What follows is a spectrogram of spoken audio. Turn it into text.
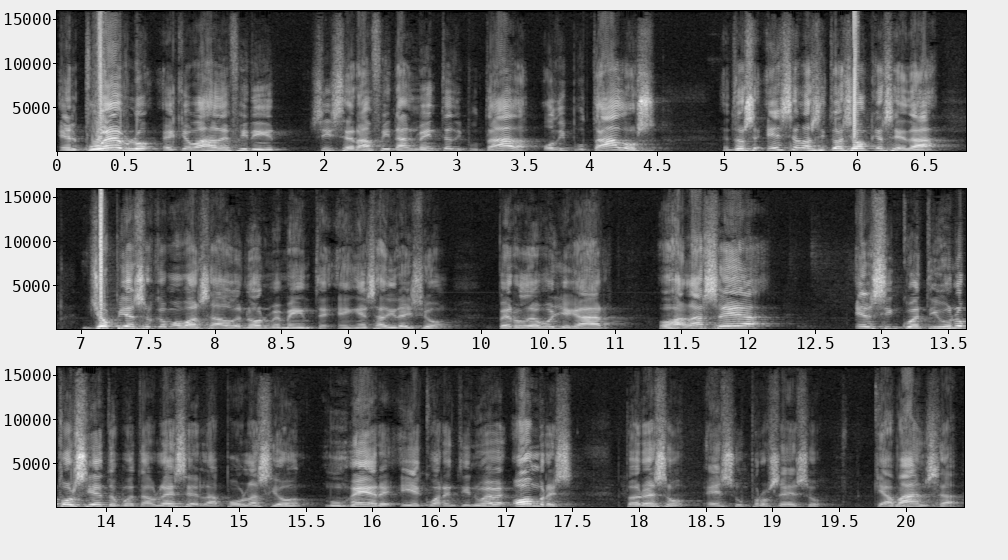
El pueblo es que va a definir si serán finalmente diputadas o diputados. Entonces, esa es la situación que se da. Yo pienso que hemos avanzado enormemente en esa dirección, pero debemos llegar Ojalá sea el 51% que establece la población, mujeres, y el 49% hombres. Pero eso es un proceso que avanza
